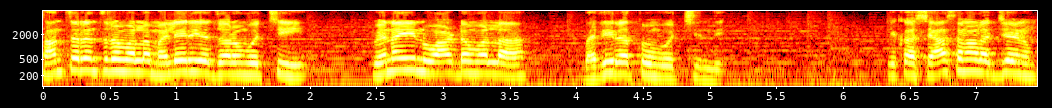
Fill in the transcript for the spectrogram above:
సంచరించడం వల్ల మలేరియా జ్వరం వచ్చి వినయిన్ వాడడం వల్ల బధిరత్వం వచ్చింది. ఇక శాసనాల అధ్యయనం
